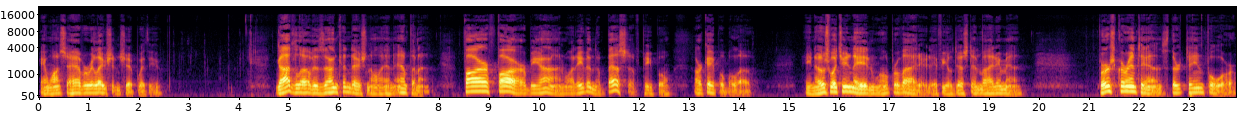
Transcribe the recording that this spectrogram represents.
and wants to have a relationship with you. God's love is unconditional and infinite, far, far beyond what even the best of people are capable of. He knows what you need and will provide it if you'll just invite him in. 1 Corinthians 13:4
